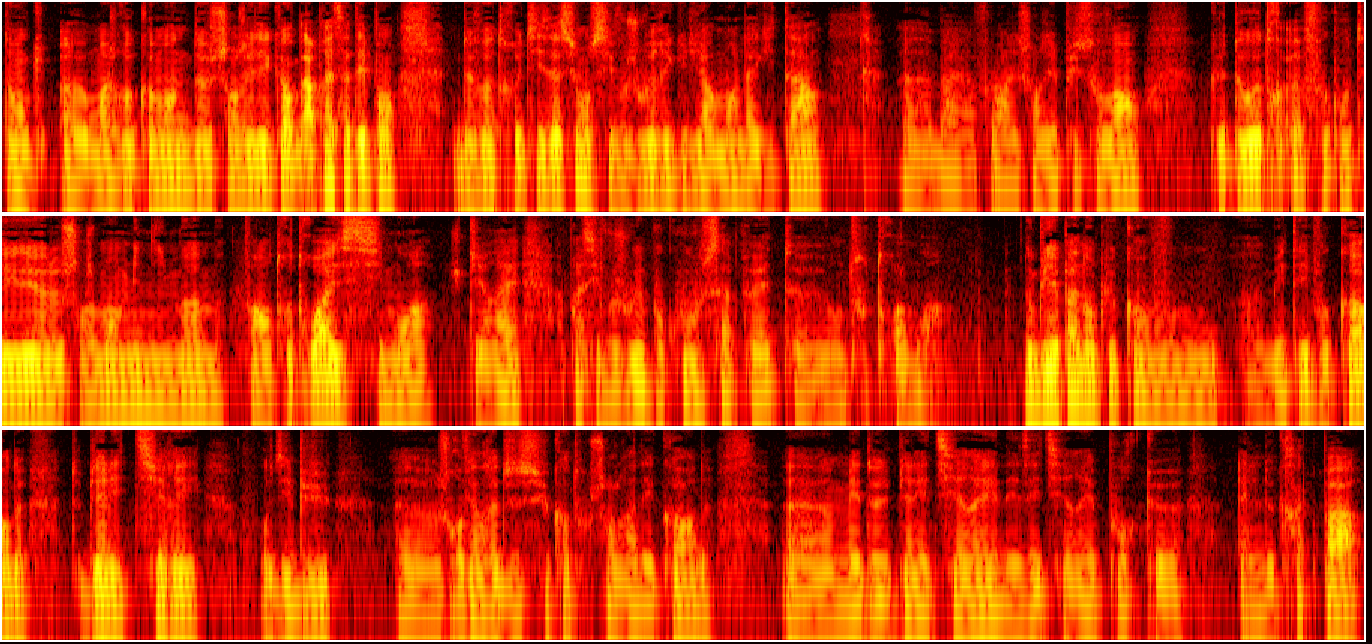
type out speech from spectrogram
Donc moi je recommande de changer les cordes. Après ça dépend de votre utilisation. Si vous jouez régulièrement de la guitare, bah, il va falloir les changer plus souvent que d'autres. Il faut compter le changement minimum, enfin entre 3 et 6 mois je dirais. Après si vous jouez beaucoup, ça peut être en dessous de 3 mois. N'oubliez pas non plus quand vous mettez vos cordes de bien les tirer au début. Euh, je reviendrai dessus quand on changera des cordes, euh, mais de bien les tirer et les étirer pour qu'elles ne craquent pas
